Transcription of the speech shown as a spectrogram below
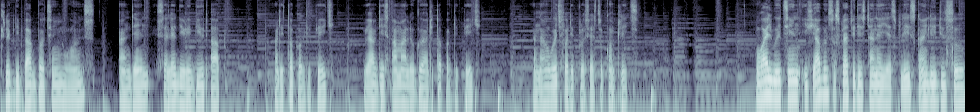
Click the back button once and then select the rebuild app at the top of the page. We have this AMA logo at the top of the page. And now wait for the process to complete. While waiting if you haven't subscribed to this channel yet please kindly do so.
